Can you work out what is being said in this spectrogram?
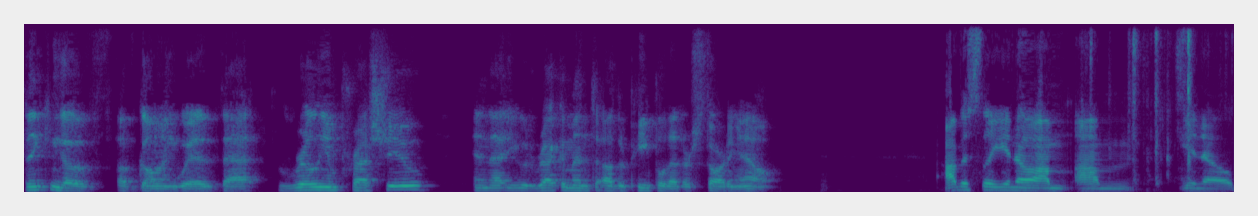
thinking of, of going with that really impress you and that you would recommend to other people that are starting out? Obviously, you know, I'm, I'm, you know,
